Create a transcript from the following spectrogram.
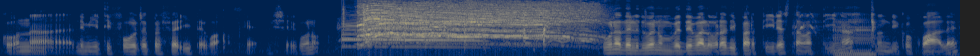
con uh, le mie tifose preferite qua che mi seguono. Una delle due non vedeva l'ora di partire stamattina, non dico quale.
